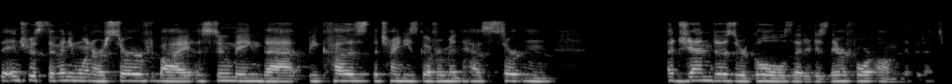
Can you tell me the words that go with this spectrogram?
the interests of anyone are served by assuming that because the Chinese government has certain agendas or goals that it is therefore omnipotent.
